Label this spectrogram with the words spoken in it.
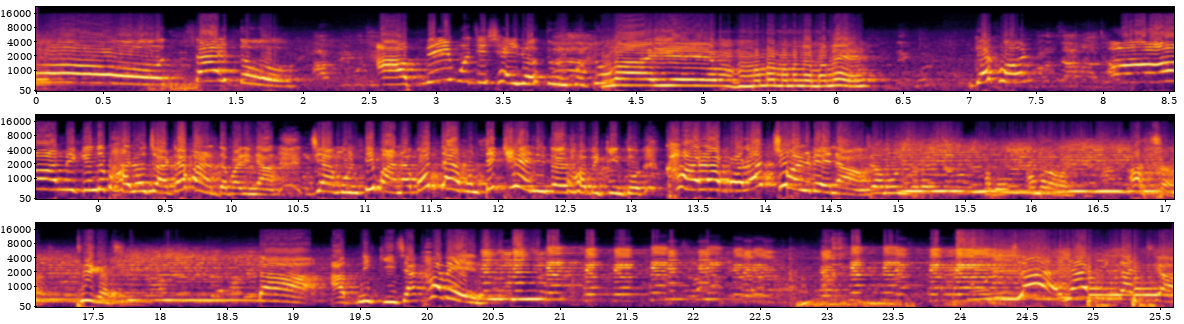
ও তাই তো। আপনি বুঝি সেই নতুন কুটুম? না ইয়ে মানে মানে মানে? দেখুন কিন্তু ভালো চাটা বানাতে পারি না। যেমনটি বানাবো তেমনটি খেয়ে নিতে হবে কিন্তু। খারাপ বলা চলবে না। যেমন আমরা আচ্ছা ঠিক আছে। তা আপনি কি চা খাবেন? চা? না লিকার চা।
